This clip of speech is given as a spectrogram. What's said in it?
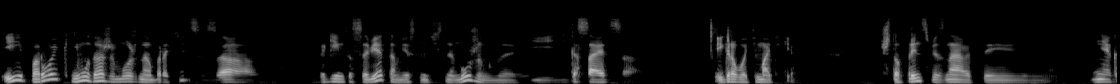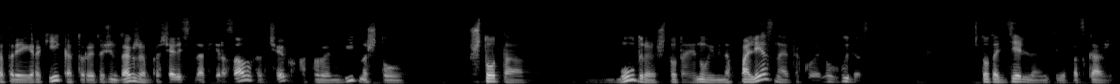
И порой к нему даже можно обратиться за каким-то советом, если он действительно нужен э, и не касается игровой тематики. Что, в принципе, знают и некоторые игроки, которые точно так же обращались всегда к Ярославу, как к человеку, который ну, видно, что что-то мудрое, что-то, ну, именно полезное такое, ну, выдаст. Что-то отдельное он тебе подскажет.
